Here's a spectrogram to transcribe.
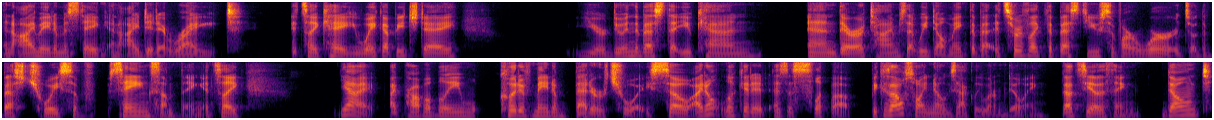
and I made a mistake and I did it right." It's like, "Hey, you wake up each day, you're doing the best that you can and there are times that we don't make the best. It's sort of like the best use of our words or the best choice of saying something. It's like, yeah, I, I probably could have made a better choice. So I don't look at it as a slip up because also I know exactly what I'm doing. That's the other thing. Don't,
